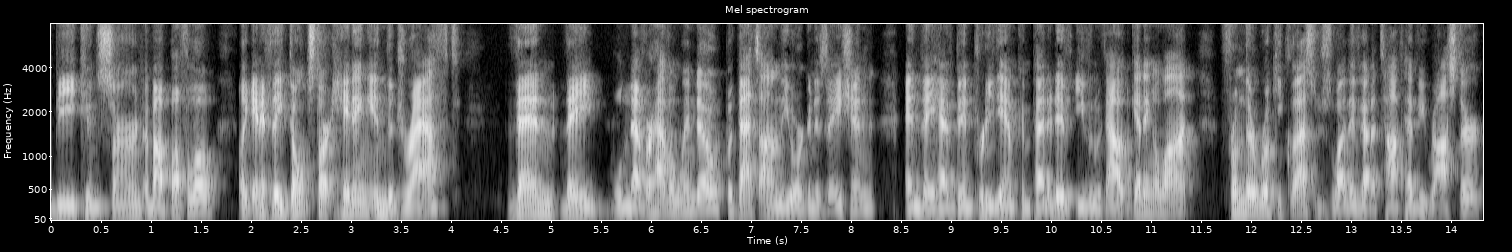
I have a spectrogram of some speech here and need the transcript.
be concerned about Buffalo. Like, and if they don't start hitting in the draft, then they will never have a window, but that's on the organization. And they have been pretty damn competitive, even without getting a lot from their rookie class, which is why they've got a top heavy roster.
